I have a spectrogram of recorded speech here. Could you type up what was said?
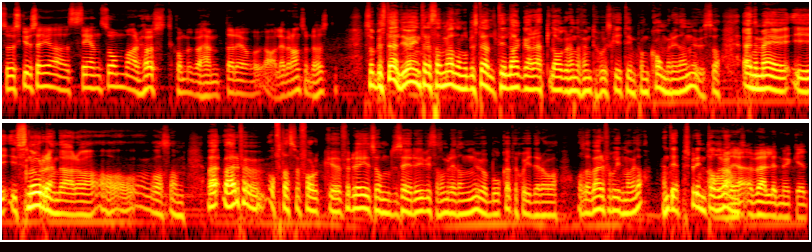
så jag skulle säga sen sommar, höst kommer vi att hämta det och ja, leverans under hösten. Så beställ, jag är intresseanmälan och beställ till laggar1lager157skiteam.com redan nu så är ni med i, i snurren där och, och, vad som, vad, vad är det för oftast för folk, eh, för det är ju som du säger, det är vissa som redan nu har bokat skidor och, och så vad är det för skidor man vill ha? En DP-sprint Ja, allround? är väldigt mycket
